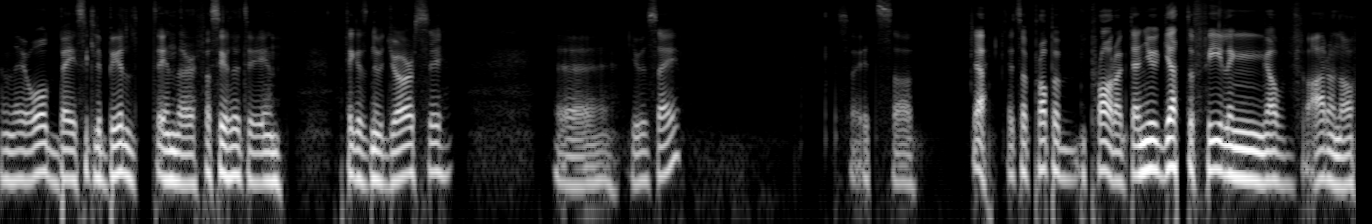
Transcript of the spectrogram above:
And they're all basically built in their facility in I think it's New Jersey uh, USA so it's uh, yeah, it's a proper product, and you get the feeling of I don't know.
